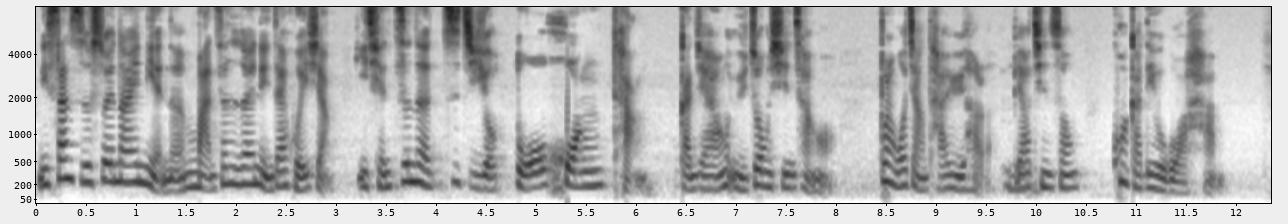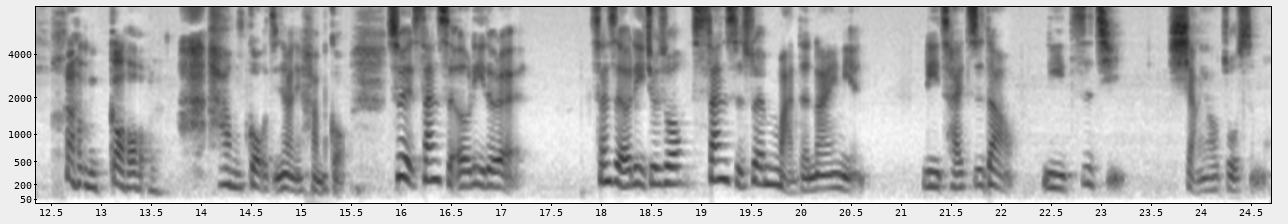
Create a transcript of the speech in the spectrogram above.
你三十岁那一年呢，满三十岁那一年再回想以前，真的自己有多荒唐，感觉好像语重心长哦。不然我讲台语好了，比较轻松。看家己有我喊喊够了，喊够，怎样你喊够？所以三十而立，对不对？三十而立就是说，三十岁满的那一年，你才知道你自己。想要做什么？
